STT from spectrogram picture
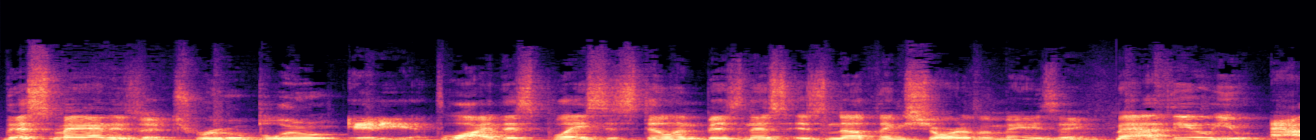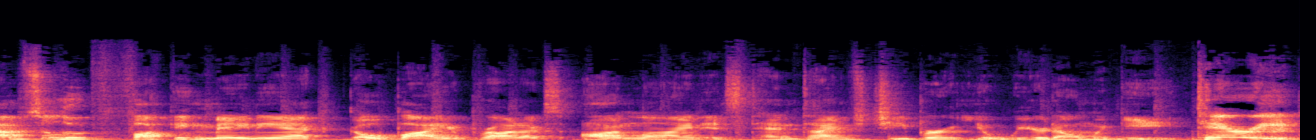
This man is a true blue idiot. Why this place is still in business is nothing short of amazing. Matthew, you absolute fucking maniac. Go buy your products online. It's 10 times cheaper, you weirdo McGee. Terry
